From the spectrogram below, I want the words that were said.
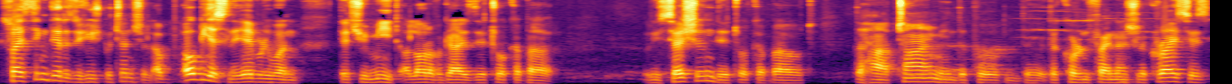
So I think there is a huge potential. Obviously, everyone that you meet, a lot of guys, they talk about recession, they talk about the hard time in the, the, the, current financial crisis,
